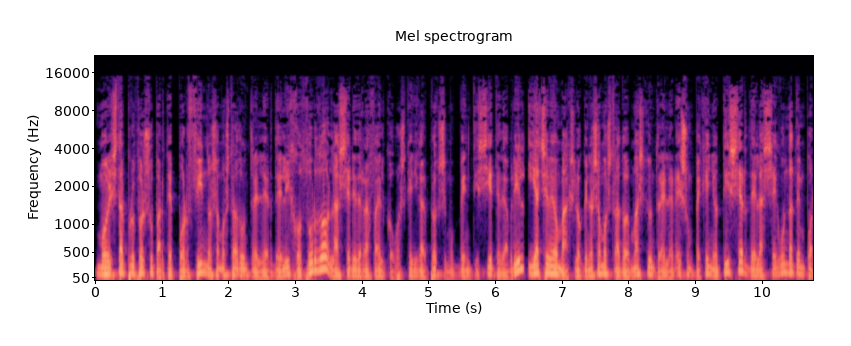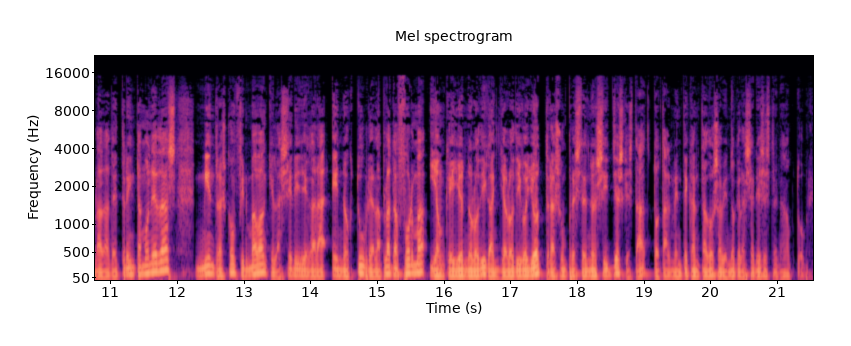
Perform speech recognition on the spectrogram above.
Movistar Plus por su parte por fin nos ha mostrado un tráiler de El Hijo Zurdo, la serie de Rafael Cobos que llega el próximo 27 de abril y HBO Max lo que nos ha mostrado más que un tráiler es un pequeño teaser de la segunda temporada de 30 monedas, mientras confirmaban que la serie llegará en octubre a la plataforma y aunque ellos no lo digan, ya lo digo yo, tras un preestreno en Sitges que está totalmente cantado sabiendo que la serie se estrena en octubre.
